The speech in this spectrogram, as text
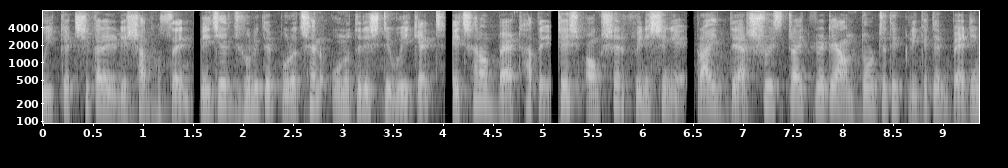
উইকেট শিকারী রিশাদ হোসেন নিজের ঝুলিতে পড়েছেন উনত্রিশটি উইকেট। এছাড়াও ব্যাট হাতে শেষ অংশের ফিনিশিংয়ে প্রায় দেড়শো স্ট্রাইক রেটে আন্তর্জাতিক ক্রিকেটে ব্যাটিং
